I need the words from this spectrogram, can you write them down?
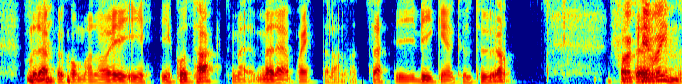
Så mm. därför kom man i, i kontakt med, med det på ett eller annat sätt i vikingakulturen. Får jag kliva in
